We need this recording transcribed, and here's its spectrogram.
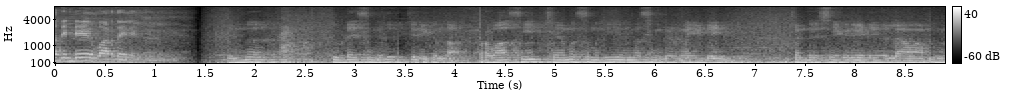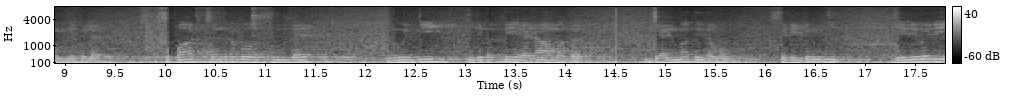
അതിന്റെ വാർത്തയിലേക്ക്. ഇന്ന് ഇവിടെ സംഘടിപ്പിച്ചിരിക്കുന്ന പ്രവാസി ക്ഷേമ സമിതി എന്ന സംഘടനയുടെയും ചന്ദ്രശേഖരയുടെയും എല്ലാം ആഭിമുഖ്യത്തിൽ സുഭാഷ് ചന്ദ്രബോസിന്റെ നൂറ്റി ഇരുപത്തി ഏഴാമത് ജന്മദിനവും ശരിക്കും ജനുവരി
